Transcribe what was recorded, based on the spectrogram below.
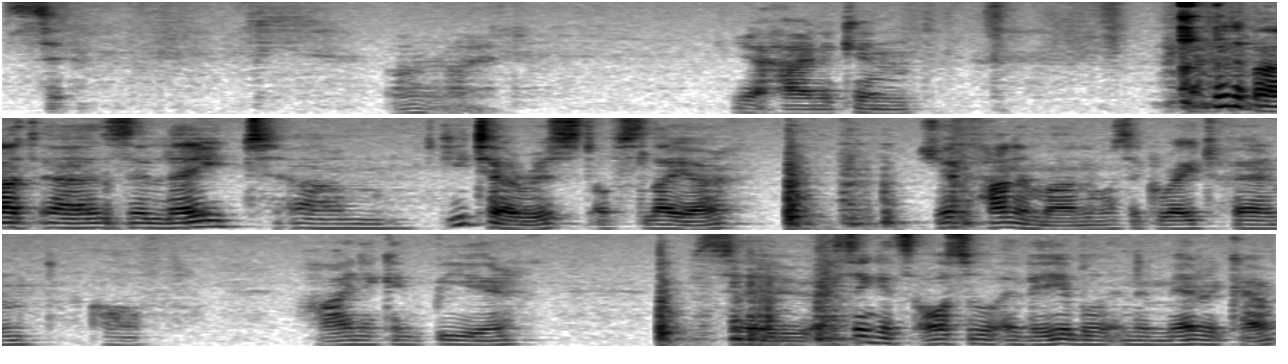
So, all right. Yeah, Heineken. I heard about uh, the late um, guitarist of Slayer, Jeff Hanneman, was a great fan of Heineken beer. So I think it's also available in America.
